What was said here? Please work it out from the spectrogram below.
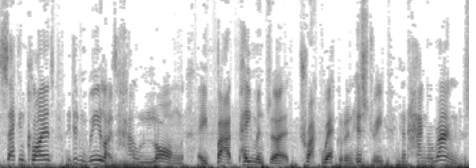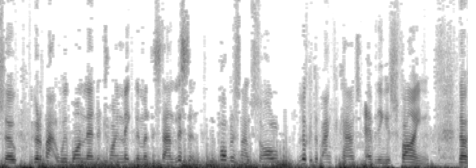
Second client, they didn't realize how long a bad payment uh, track record and history can hang around. So we've got to battle with one lender, try and make them understand, listen, the problem is now solved, look at the bank accounts, everything is fine. Now,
